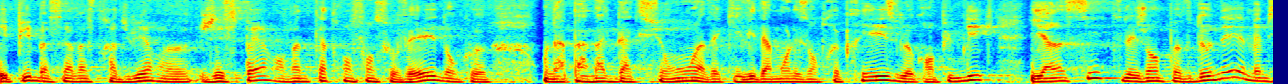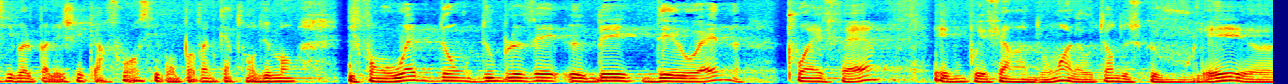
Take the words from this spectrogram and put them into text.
Et puis ben, ça va se traduire, euh, j'espère, en 24 enfants sauvés. Donc euh, on a pas mal d'actions avec évidemment les entreprises, le grand public. Il y a un site, les gens peuvent donner, même s'ils veulent pas aller chez Carrefour, s'ils vont pas 24 heures du Mans. Ils font webdon, W-E-B-D-O-N et vous pouvez faire un don à la hauteur de ce que vous voulez. Euh,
